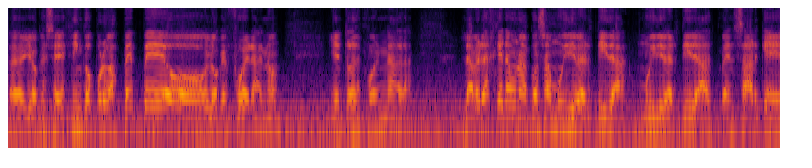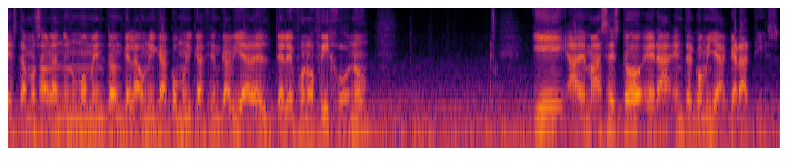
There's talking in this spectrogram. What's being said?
eh, yo qué sé, cinco pruebas Pepe o lo que fuera, ¿no? Y entonces pues nada. La verdad es que era una cosa muy divertida, muy divertida, pensar que estamos hablando en un momento en que la única comunicación que había era el teléfono fijo, ¿no? Y además esto era, entre comillas, gratis.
